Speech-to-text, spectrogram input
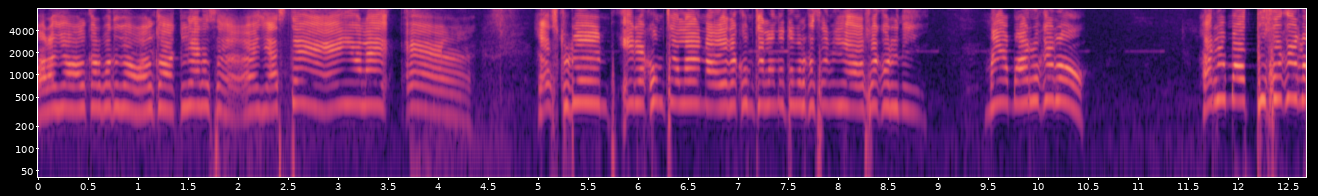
বাড়া যাও, হালকার মধ্যে যাও, হালকা ক্লিয়ার আছে। এই আস্তে, এই হলে স্টুডেন্ট এরকম চালায় না, এরকম চালানো তোমার কাছে আমি আশা করিনি। মায়া, মারো কেন? আরে, মারতেছো কেন?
